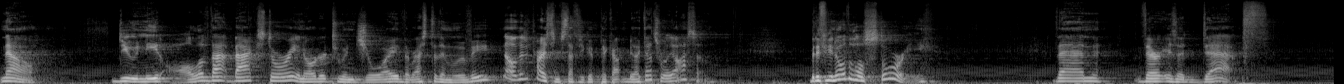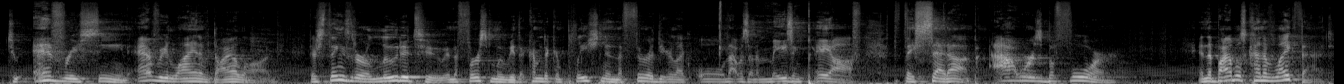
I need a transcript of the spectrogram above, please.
Now, do you need all of that backstory in order to enjoy the rest of the movie? No, there's probably some stuff you could pick up and be like, that's really awesome. But if you know the whole story, then there is a depth to every scene, every line of dialogue There's things that are alluded to in the first movie that come to completion in the third that you're like, oh, that was an amazing payoff that they set up hours before. And the Bible's kind of like that.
